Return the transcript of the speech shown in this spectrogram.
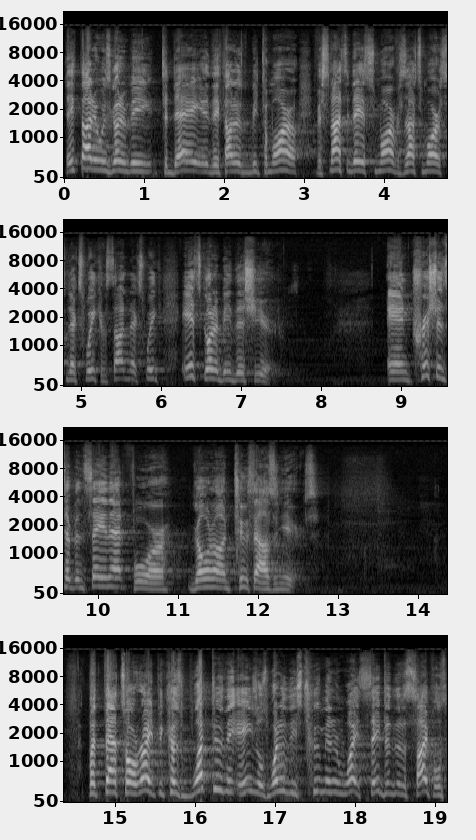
They thought it was going to be today. They thought it would be tomorrow. If it's not today, it's tomorrow. If it's not tomorrow, it's next week. If it's not next week, it's going to be this year. And Christians have been saying that for going on 2,000 years. But that's all right because what do the angels, what do these two men in white say to the disciples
